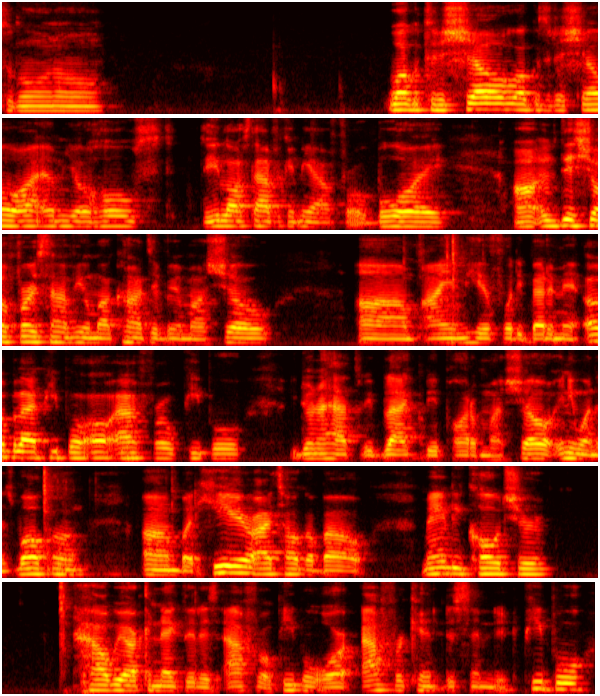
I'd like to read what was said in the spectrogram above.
What's going on? Welcome to the show. Welcome to the show. I am your host, the Lost African, the Afro Boy. Uh, if this is your first time viewing my content, viewing my show, um, I am here for the betterment of Black people, all Afro people. You do not have to be Black to be a part of my show. Anyone is welcome. Um, but here I talk about mainly culture, how we are connected as Afro people or African descended people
